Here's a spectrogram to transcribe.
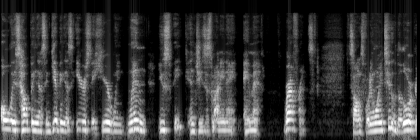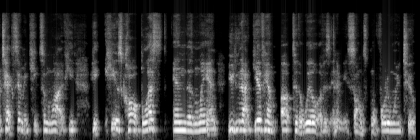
always helping us and giving us ears to hear when, when you speak. In Jesus' mighty name, amen reference. Psalms 41 2, the Lord protects him and keeps him alive. He, he, he is called blessed in the land. You do not give him up to the will of his enemies. Psalms 41 2,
